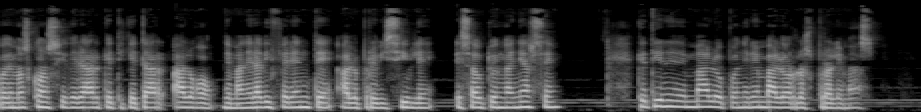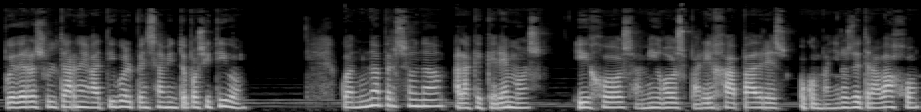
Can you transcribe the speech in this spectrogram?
Podemos considerar que etiquetar algo de manera diferente a lo previsible es autoengañarse. ¿Qué tiene de malo poner en valor los problemas? ¿Puede resultar negativo el pensamiento positivo? Cuando una persona a la que queremos, hijos, amigos, pareja, padres o compañeros de trabajo,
